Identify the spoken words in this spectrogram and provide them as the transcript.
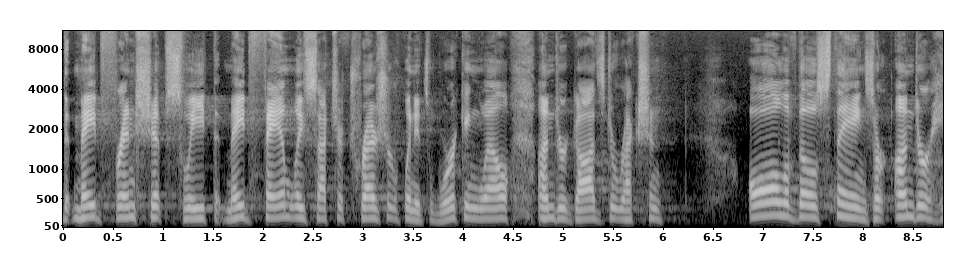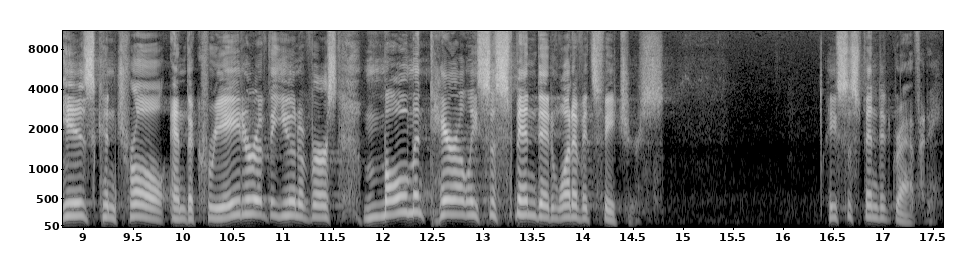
that made friendship sweet, that made family such a treasure when it's working well under God's direction all of those things are under his control, and the creator of the universe momentarily suspended one of its features. He suspended gravity.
